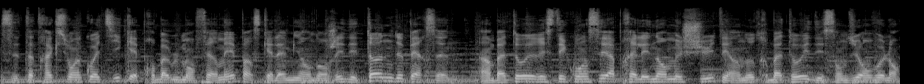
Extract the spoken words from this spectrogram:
Cette attraction aquatique est probablement fermée parce qu'elle a mis en danger des tonnes de personnes. Un bateau est resté coincé après l'énorme chute et un autre bateau est descendu en volant.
